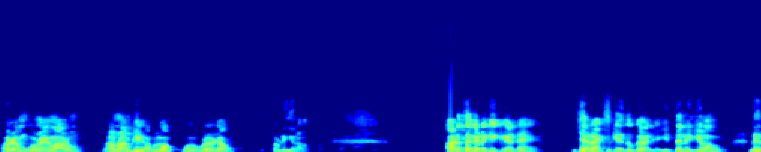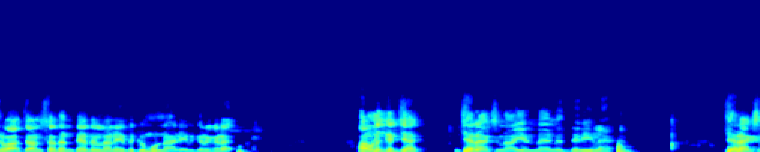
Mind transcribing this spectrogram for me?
அழு அமுக்கு வாழும்? ராம் ராம்ஜி அவ்வளோ அப்படிங்கிறான். அடுத்த கடைக்கு கேட்டேன். ஜெராக்ஸ்கே துகான் இத்தனைக்கும் நிர்வாச்சான் சதன் தேர்தல் ஆணையத்துக்கு முன்னாடி இருக்கிற கடை. அவனுக்கு ஜெ ஜெராக்ஸ்னா என்னன்னு தெரியல. ஜெராக்ஸ்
